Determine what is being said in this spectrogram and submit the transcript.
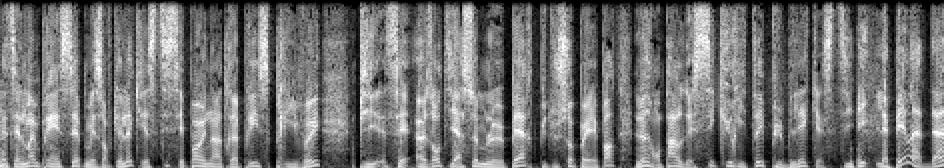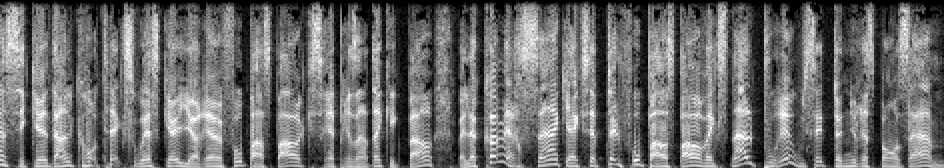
Mais c'est le même principe. Mais sauf que là, Christy, c'est pas une entreprise privée, puis c'est eux autres, ils assument leurs pertes, puis tout ça, peu importe. Là, on parle de sécurité publique, Christy. Et le pire là-dedans, c'est que dans le contexte où est-ce qu'il y aurait un faux passeport qui serait présenté à quelque part, ben, le commerçant qui a accepté le faux passeport vaccinal pourrait aussi être tenu responsable.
